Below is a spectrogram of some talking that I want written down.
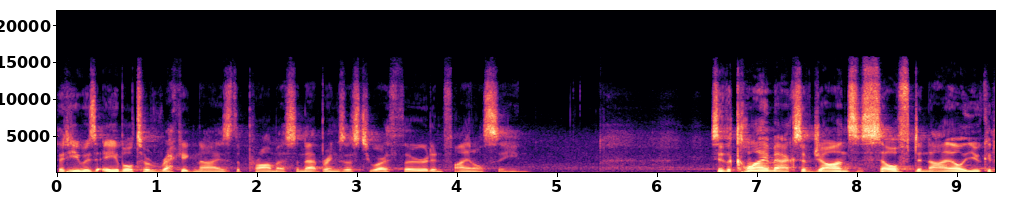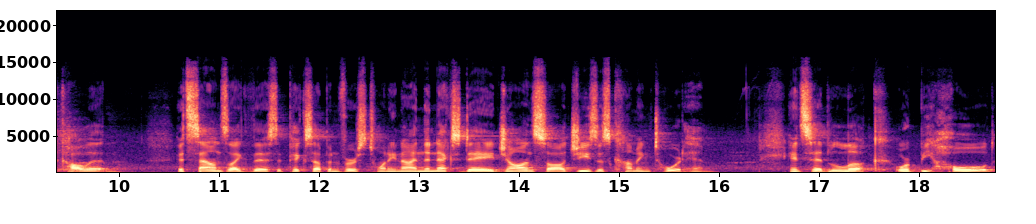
that he was able to recognize the promise. And that brings us to our third and final scene. See, the climax of John's self denial, you could call it, it sounds like this. It picks up in verse 29. The next day, John saw Jesus coming toward him and said, Look, or behold,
